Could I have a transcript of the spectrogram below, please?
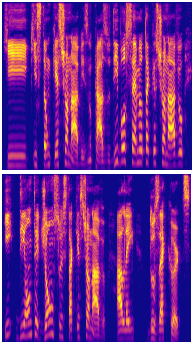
que, que estão questionáveis. No caso, Debo Samuel está questionável e Deontay Johnson está questionável, além do Zach Kurtz.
